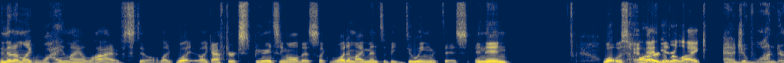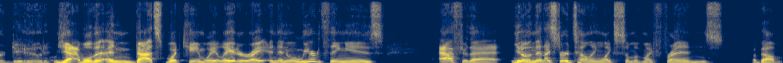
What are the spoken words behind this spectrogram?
and then i'm like why am i alive still like what like after experiencing all this like what am i meant to be doing with this and then what was And then hard you were like, Edge of Wonder, dude. yeah, well, th- and that's what came way later, right? And then a weird thing is, after that, you know, and then I started telling like some of my friends about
